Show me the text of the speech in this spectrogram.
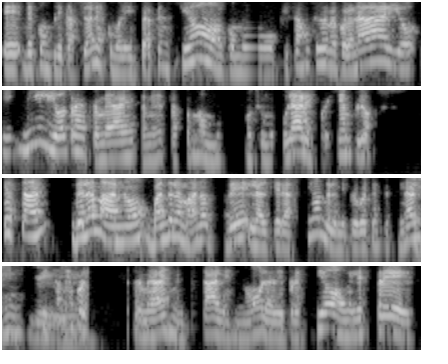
eh, de complicaciones como la hipertensión, como quizás un síndrome coronario y mil y otras enfermedades, también trastornos musculares, por ejemplo, que están de la mano, van de la mano de la alteración de la microbiota intestinal. Y también, por ejemplo, enfermedades mentales, ¿no? La depresión, el estrés,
